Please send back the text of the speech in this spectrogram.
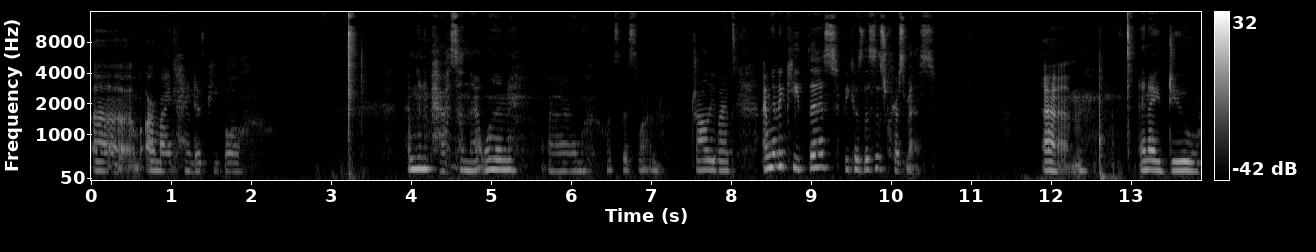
um, are my kind of people. I'm going to pass on that one um what's this one? Jolly vibes. I'm gonna keep this because this is christmas. Um and i do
